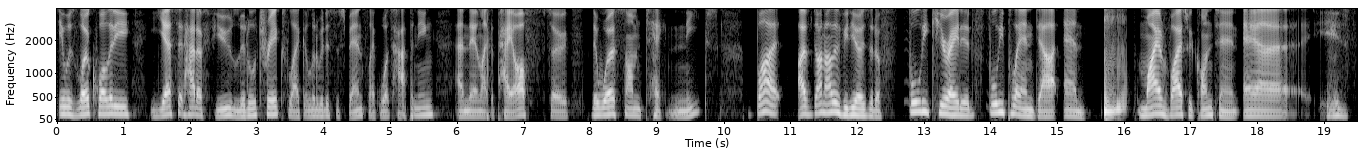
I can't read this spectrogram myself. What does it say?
It was low quality. Yes, it had a few little tricks, like a little bit of suspense, like what's happening, and then like the payoff. So there were some techniques, but I've done other videos that are fully curated, fully planned out, and my advice with content uh, is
